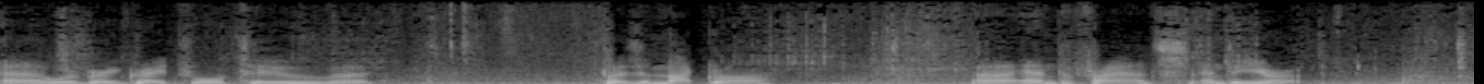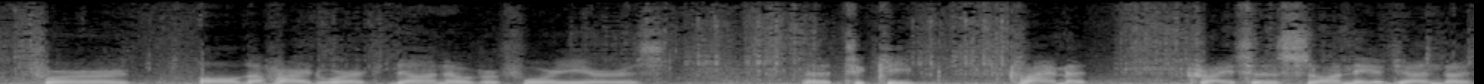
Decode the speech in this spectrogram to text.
Uh, we're very grateful to uh, President Macron uh, and to France and to Europe for all the hard work done over four years uh, to keep climate crisis on the agenda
